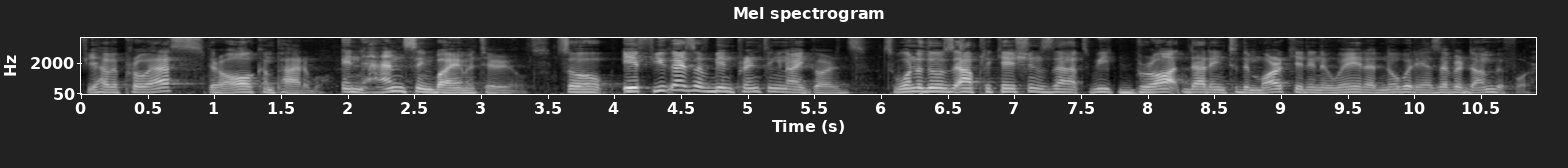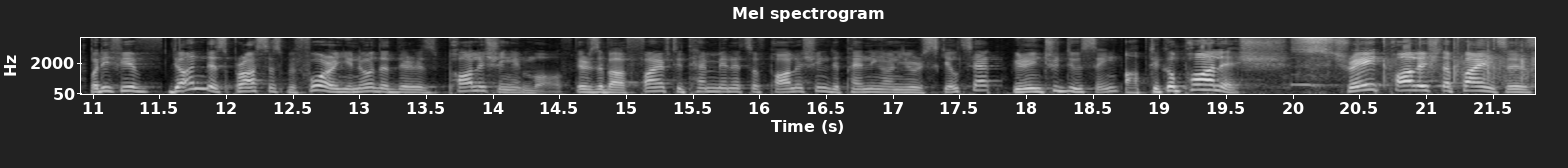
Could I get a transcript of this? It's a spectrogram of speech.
if you have a Pro S, they're all compatible. Enhancing biomaterials. So if you guys have been printing night guards, it's one of those applications that we brought that into the market in a way that nobody has ever done before. But if you've done this process before, you know that there is polishing involved. There's about five to 10 minutes of polishing depending on your skill set. We're introducing optical polish. Straight polished appliances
